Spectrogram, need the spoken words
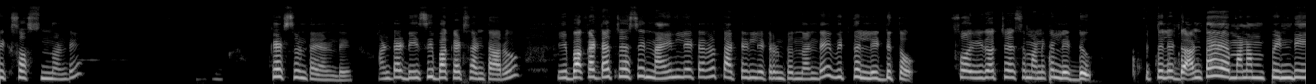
సిక్స్ వస్తుందండి. బకెట్స్ ఉంటాయండి. అంటే డీసీ బకెట్స్ అంటారు. ఈ బకెట్ వచ్చేసి నైన్ లీటర్ థర్టీన్ లీటర్ ఉంటుందండి విత్ లిడ్తో సో ఇది వచ్చేసి మనకి లిడ్. విత్ లిడ్. అంటే మనం పిండి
